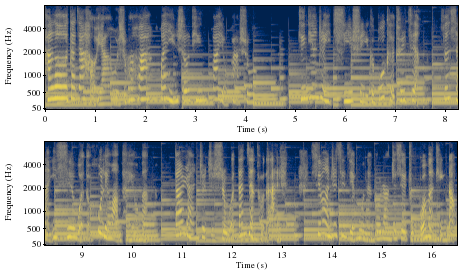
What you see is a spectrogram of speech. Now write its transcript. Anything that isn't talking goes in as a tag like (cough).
Hello，大家好呀，我是花花，欢迎收听《花有话说》。今天这一期是一个播客推荐，分享一些我的互联网朋友们。当然，这只是我单箭头的爱，希望这期节目能够让这些主播们听到。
